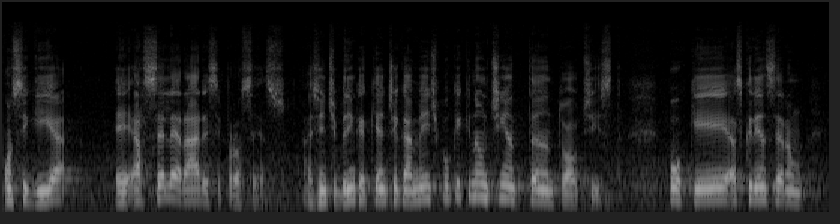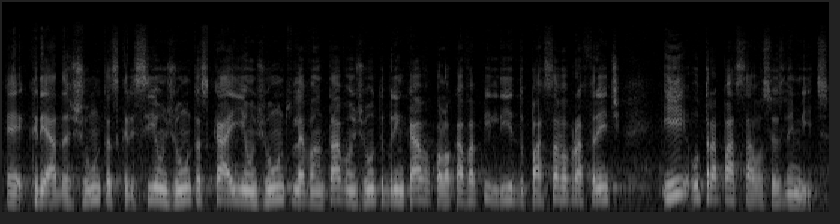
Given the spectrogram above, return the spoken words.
conseguia é, acelerar esse processo. A gente brinca que antigamente, por que, que não tinha tanto autista? Porque as crianças eram é, criadas juntas, cresciam juntas, caíam juntos, levantavam juntos, brincavam, colocavam apelido, passava para frente e ultrapassava os seus limites.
